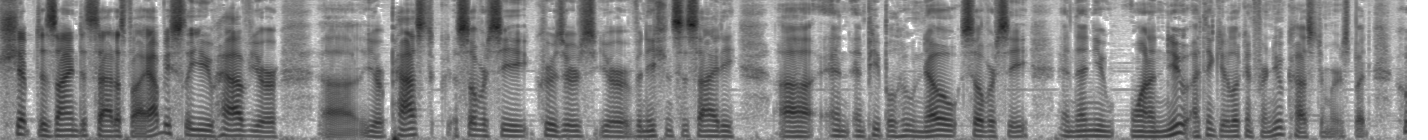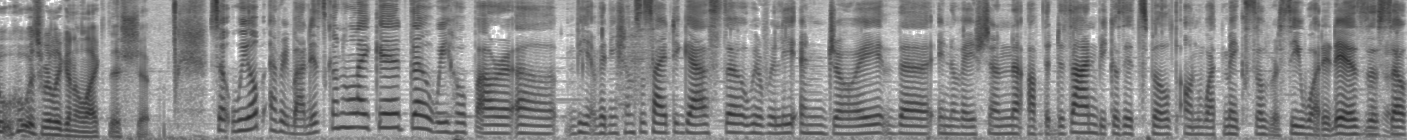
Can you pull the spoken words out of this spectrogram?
ship designed to satisfy? Obviously, you have your uh, your past Silversea cruisers, your Venetian Society, uh, and and people who know Silversea, and then you want a new. I think you're looking for new customers, but who who is really going to like this ship? So we hope everybody's gonna like it. Uh, we hope our uh, Venetian Society guests uh, will really enjoy the innovation of the design because it's built on what makes Silversea what it is. Uh, So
